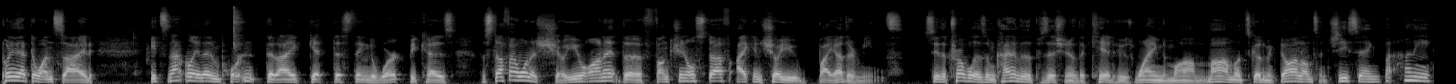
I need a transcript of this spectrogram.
putting that to one side, it's not really that important that I get this thing to work because the stuff I want to show you on it, the functional stuff, I can show you by other means. See, the trouble is I'm kind of in the position of the kid who's whining to mom, Mom, let's go to McDonald's. And she's saying, but honey,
